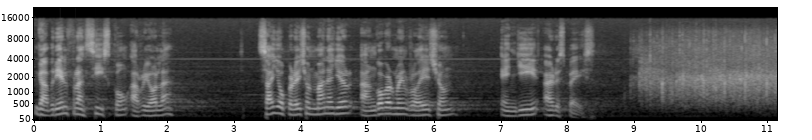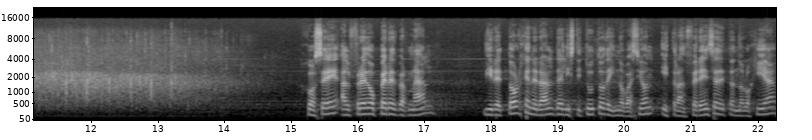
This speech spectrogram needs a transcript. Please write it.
Gabriel Francisco Arriola, Site Operation Manager and Government Relations en G Aerospace. José Alfredo Pérez Bernal, Director General del Instituto de Innovación y Transferencia de Tecnología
